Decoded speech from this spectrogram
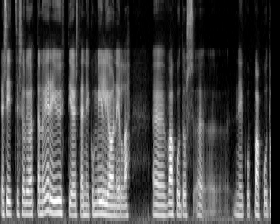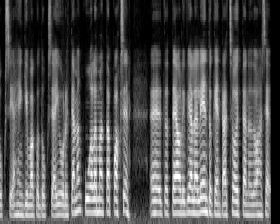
Ja sitten se oli ottanut eri yhtiöistä niin kuin miljoonilla vakuutus, niin kuin vakuutuksia, henkivakuutuksia juuri tämän kuolemantapauksen. Tämä oli vielä lentokentältä soittanut, onhan se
